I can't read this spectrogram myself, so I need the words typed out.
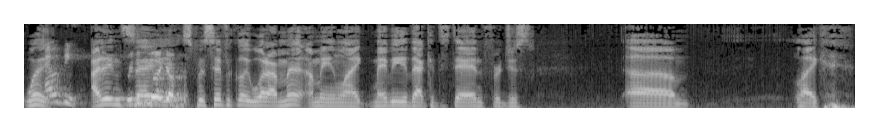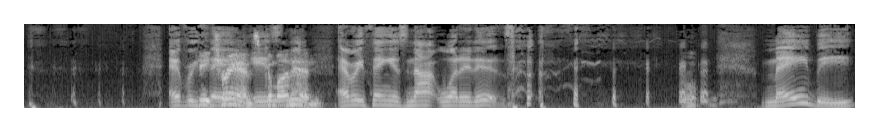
Wait, That would be- I didn't We say could do like a- specifically what I meant. I mean, like maybe that could stand for just, um, like everything. Hey, trans, is come on not- in. Everything is not what it is. Oh, Maybe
